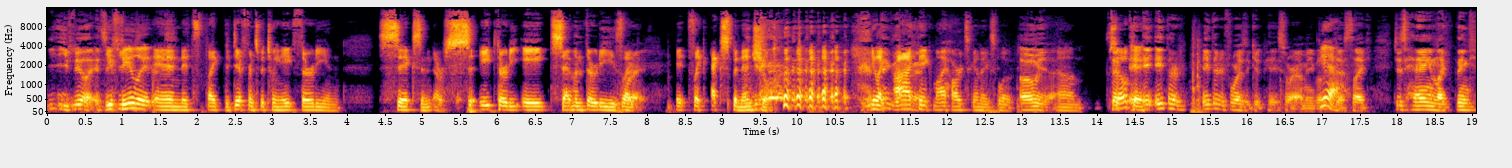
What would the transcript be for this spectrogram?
You, feel it. It's you feel it difference. and it's like the difference between 8:30 and 6 and or 8:38 7:30 is like right. it's like exponential you're like i think my heart's going to explode Oh yeah. um so, okay Eight thirty eight thirty four is a good pace where I'm able Yeah. to just like just hang and like think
